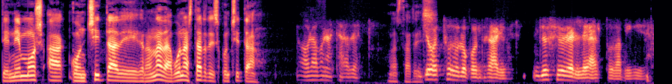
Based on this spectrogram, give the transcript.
Tenemos a Conchita de Granada. Buenas tardes, Conchita. Hola, buenas tardes. Buenas tardes. Yo es todo lo contrario. Yo soy desleal toda mi vida.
